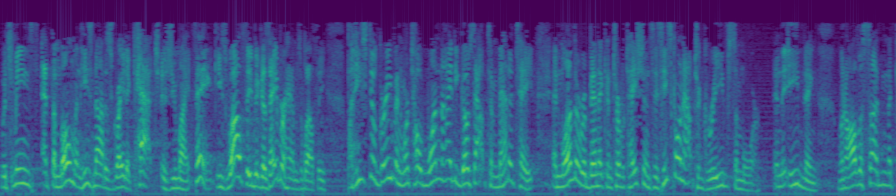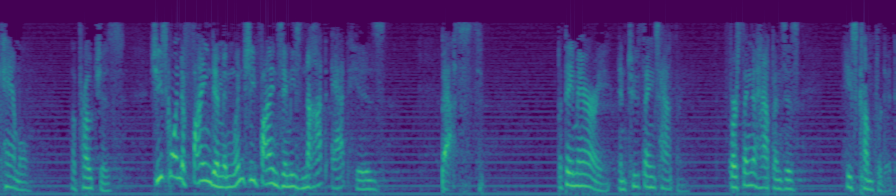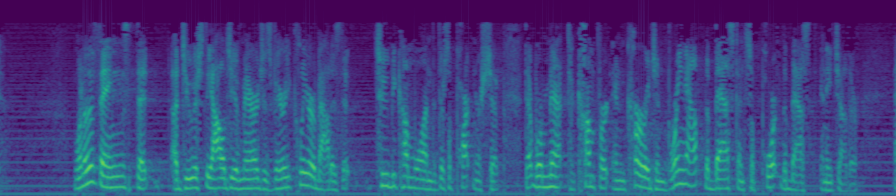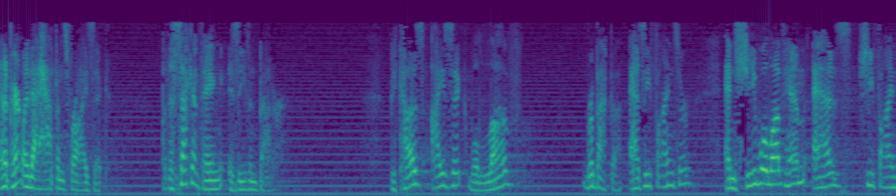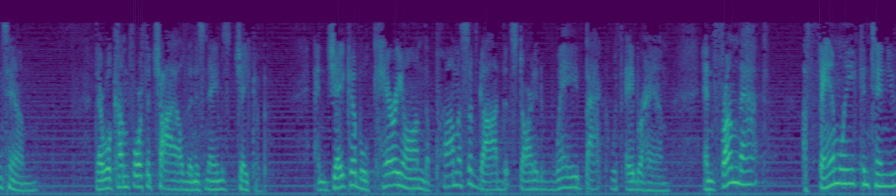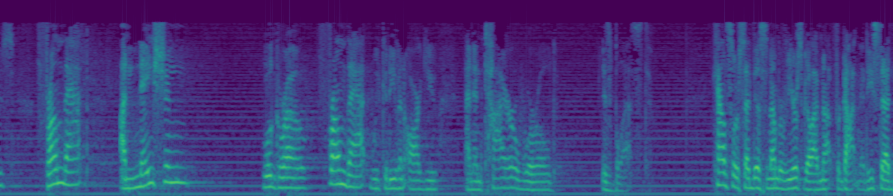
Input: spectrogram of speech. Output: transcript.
which means at the moment he's not as great a catch as you might think. He's wealthy because Abraham's wealthy, but he's still grieving. We're told one night he goes out to meditate, and one of the rabbinic interpretations is he's going out to grieve some more in the evening when all of a sudden the camel approaches, she's going to find him, and when she finds him, he's not at his best. But they marry, and two things happen. First thing that happens is he's comforted. One of the things that a Jewish theology of marriage is very clear about is that two become one, that there's a partnership, that we're meant to comfort and encourage and bring out the best and support the best in each other. And apparently that happens for Isaac. But the second thing is even better. Because Isaac will love Rebekah as he finds her, and she will love him as she finds him, there will come forth a child, and his name is Jacob. And Jacob will carry on the promise of God that started way back with Abraham. And from that, a family continues. From that, a nation will grow. From that, we could even argue an entire world is blessed. Counselor said this a number of years ago. I've not forgotten it. He said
